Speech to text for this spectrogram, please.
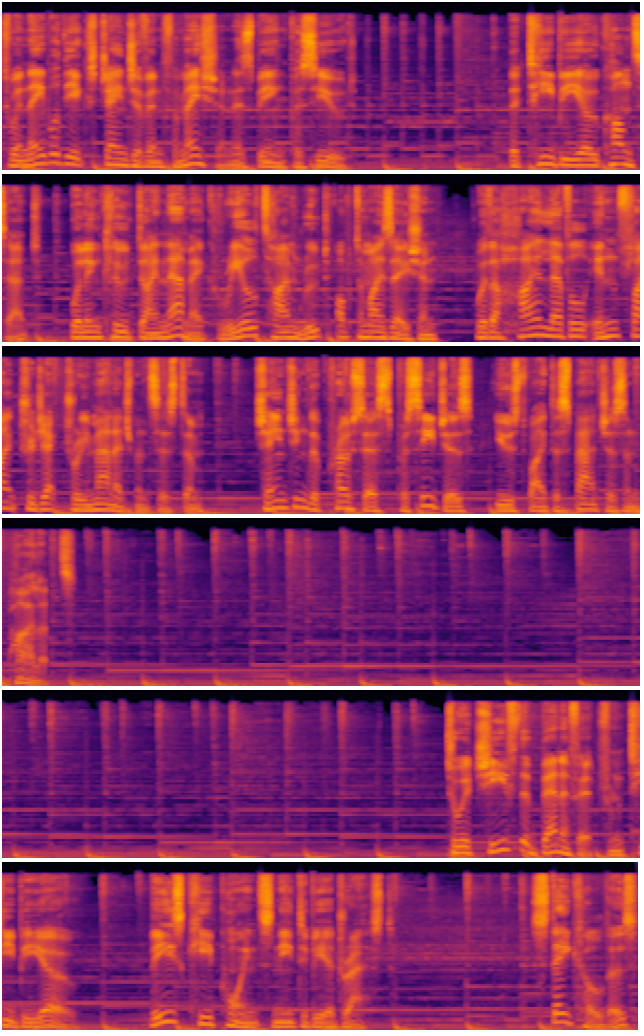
to enable the exchange of information is being pursued. The TBO concept will include dynamic real-time route optimization with a high-level in-flight trajectory management system, changing the process procedures used by dispatchers and pilots. To achieve the benefit from TBO, these key points need to be addressed. Stakeholders,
